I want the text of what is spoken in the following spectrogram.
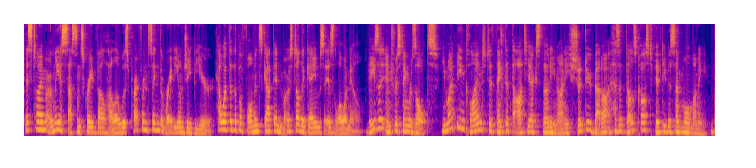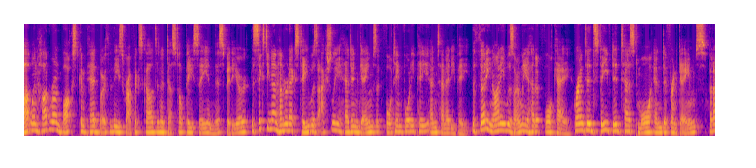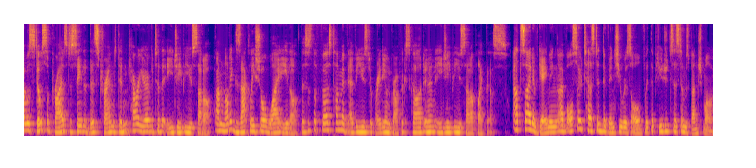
This time only Assassin's Creed Valhalla was preferencing the Radeon GPU, however the performance gap in most other games is lower now. These are interesting results. You might be inclined to think that the RTX 3090 should do better as it does cost 50% more money, but when Hardware Unboxed compared both of these graphics cards in a desktop PC in this video, the 6900 XT was actually ahead in games at 1440p and 1080p. The 3090 was only ahead at 4K. Granted, Steve did test more and different games, but I was still surprised to see that this trend didn't carry over to the eGPU setup. I'm not exactly sure why either. This is the first time I've ever used a Radeon graphics card in an eGPU setup like this. Outside of gaming, I've also tested DaVinci Resolve with the Puget Systems benchmark,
